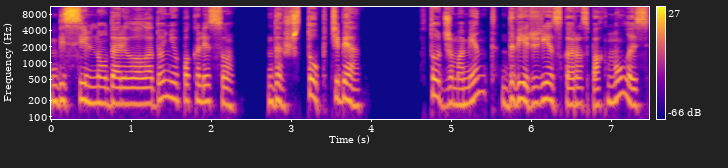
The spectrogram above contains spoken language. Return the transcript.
Бессильно ударила ладонью по колесу. «Да чтоб тебя!» В тот же момент дверь резко распахнулась,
